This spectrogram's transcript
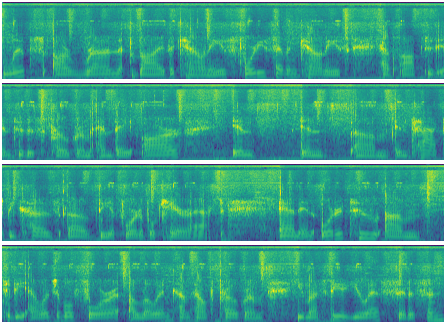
LIPS are run by the counties. 47 counties have opted into this program, and they are in, in, um, intact because of the Affordable Care Act. And in order to um, to be eligible for a low-income health program, you must be a U.S. citizen,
